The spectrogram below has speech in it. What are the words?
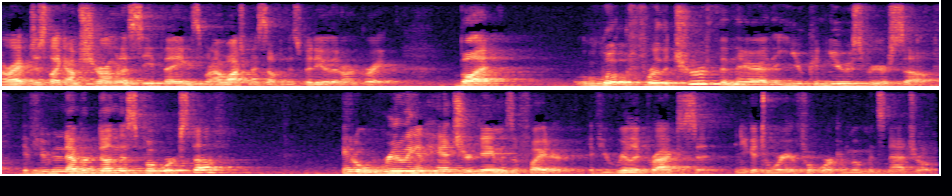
All right, just like I'm sure I'm gonna see things when I watch myself in this video that aren't great. But look for the truth in there that you can use for yourself. If you've never done this footwork stuff, it'll really enhance your game as a fighter if you really practice it and you get to where your footwork and movement's natural.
